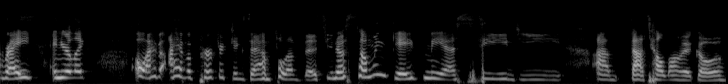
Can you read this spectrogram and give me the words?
right? And you're like oh I have, I have a perfect example of this you know someone gave me a cd um, that's how long ago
